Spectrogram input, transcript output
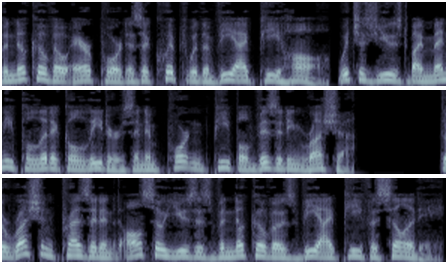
Vnukovo Airport is equipped with a VIP hall, which is used by many political leaders and important people visiting Russia. The Russian president also uses Vnukovo's VIP facility.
